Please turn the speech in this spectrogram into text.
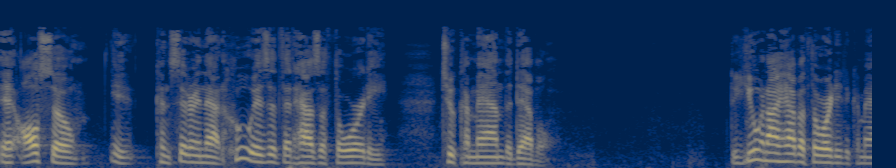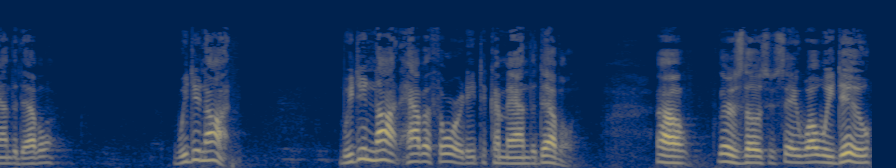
eh, also eh, considering that, who is it that has authority to command the devil? Do you and I have authority to command the devil? We do not. We do not have authority to command the devil. Uh, there's those who say, well, we do,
